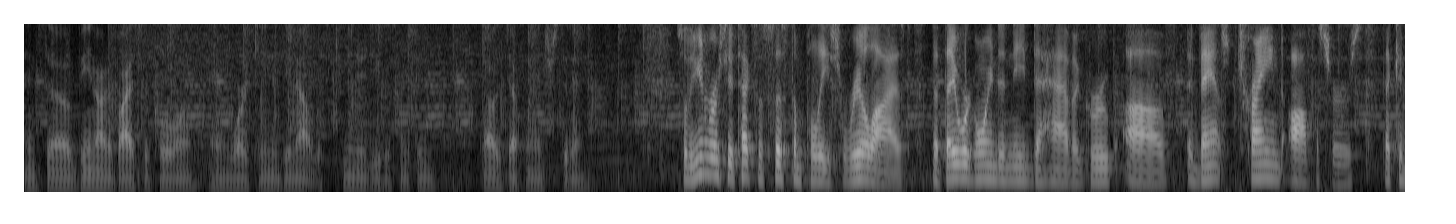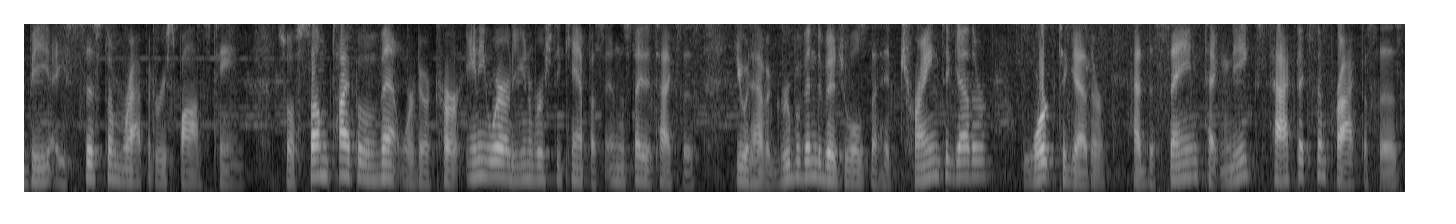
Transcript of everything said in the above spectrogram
And so being on a bicycle and working and being out with the community was something that I was definitely interested in. So the University of Texas System Police realized that they were going to need to have a group of advanced trained officers that could be a system rapid response team. So if some type of event were to occur anywhere at a university campus in the state of Texas, you would have a group of individuals that had trained together, worked together, had the same techniques, tactics, and practices,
